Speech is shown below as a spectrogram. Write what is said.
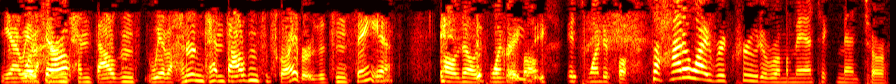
yeah, we What, have 110,000. We have 110,000 subscribers. It's insane. Yeah. Oh no, it's, It's wonderful. crazy. It's wonderful. So how do I recruit a romantic mentor?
